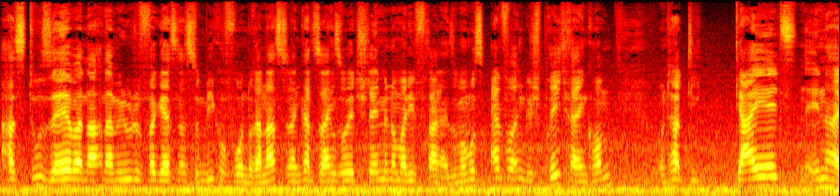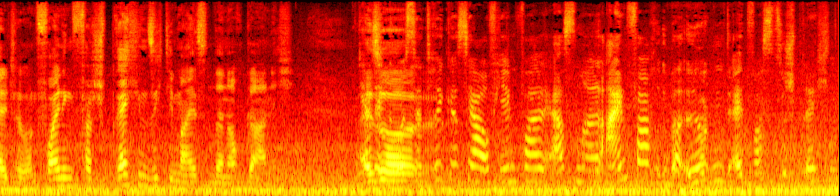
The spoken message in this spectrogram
hast du selber nach einer Minute vergessen, dass du ein Mikrofon dran hast und dann kannst du sagen, so jetzt stell mir nochmal die Fragen. Also man muss einfach in ein Gespräch reinkommen und hat die geilsten Inhalte und vor allen Dingen versprechen sich die meisten dann auch gar nicht. Ja, also, der größte Trick ist ja auf jeden Fall erstmal einfach über irgendetwas zu sprechen,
